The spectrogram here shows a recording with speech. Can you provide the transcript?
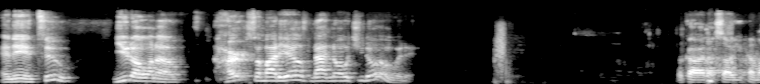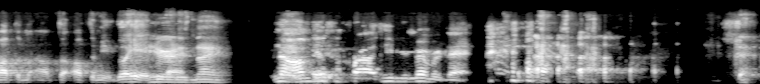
And then two, you don't want to hurt somebody else, not knowing what you're doing with it. Ricardo, I saw you come off the off the, off the mute. Go ahead. Hearing his name. No, I'm just surprised he remembered that.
